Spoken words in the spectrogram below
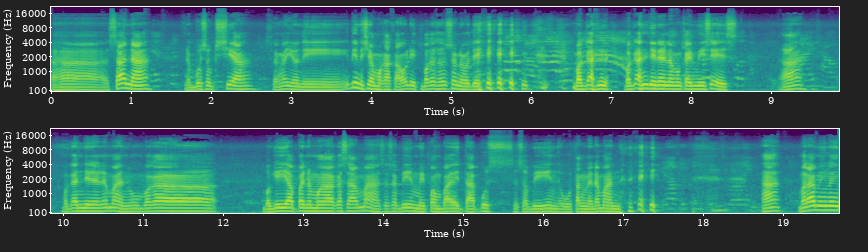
ah, sana nabusog siya sa ngayon eh hindi na siya makakaulit baka sa susunod eh mag mag-andi na naman kay Mrs. Ha? Mag-andi na naman. Baka bagaya pa ng mga kasama, sasabihin may pambayad tapos sasabihin utang na naman. ha? Maraming lang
